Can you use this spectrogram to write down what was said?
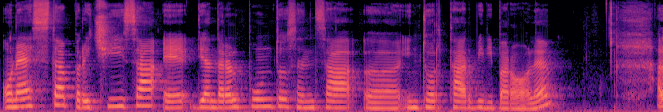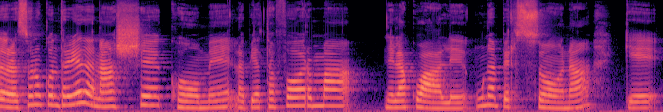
onesta, precisa e di andare al punto senza uh, intortarvi di parole. Allora, Sono contrariata nasce come la piattaforma nella quale una persona, che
